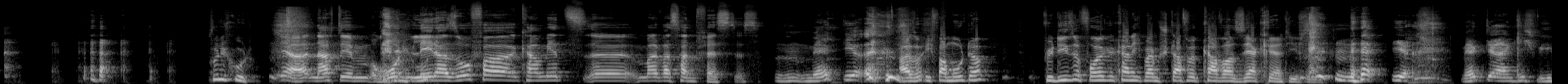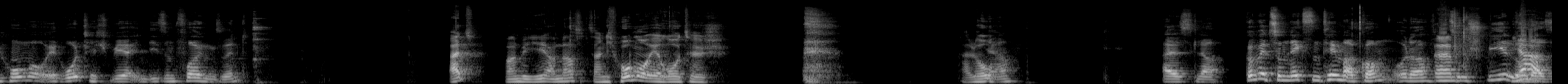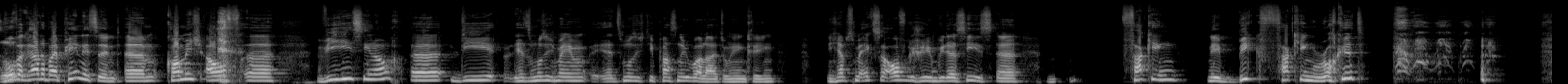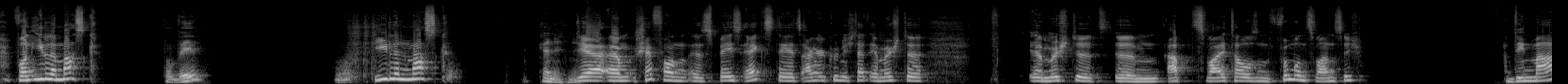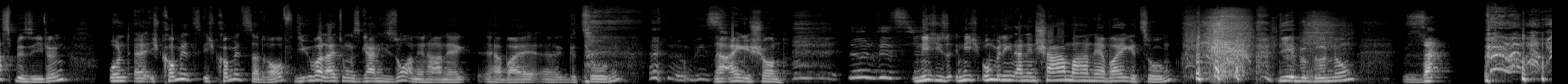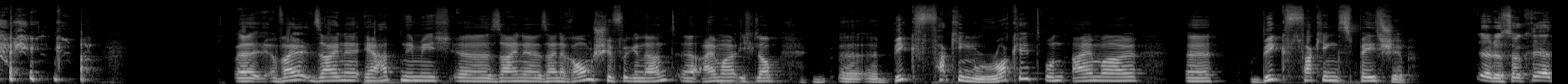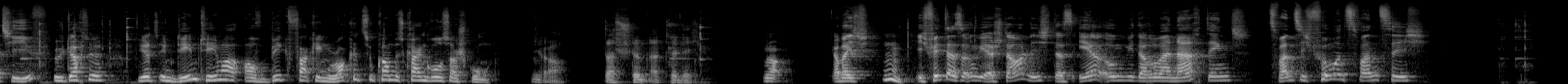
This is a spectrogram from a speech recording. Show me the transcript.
Finde ich gut. Ja, nach dem roten Ledersofa kam jetzt äh, mal was Handfestes. Merkt ihr, Also ich vermute, für diese Folge kann ich beim Staffelcover sehr kreativ sein. merkt ihr, merkt ihr eigentlich, wie homoerotisch wir in diesen Folgen sind? Was? Waren wir je anders? Ist nicht homoerotisch. Hallo? Ja. Alles klar. Können wir zum nächsten Thema kommen oder Ähm, zum Spiel Ja, oder so? wo wir gerade bei Penis sind, ähm, komme ich auf, äh, wie hieß sie noch? Äh, die, jetzt muss ich mal eben, jetzt muss ich die passende Überleitung hinkriegen. Ich habe es mir extra aufgeschrieben, wie das hieß. Äh, fucking, nee, Big Fucking Rocket von Elon Musk. Von wem? Elon Musk, Kenne ich nicht. der ähm, Chef von äh, SpaceX, der jetzt angekündigt hat, er möchte, er möchte ähm, ab 2025 den Mars besiedeln. Und äh, ich komme jetzt, ich komm jetzt da drauf. Die Überleitung ist gar nicht so an den Haaren her, herbei äh, gezogen. Nur ein bisschen. Na, eigentlich schon. Nur ein bisschen. Nicht, nicht unbedingt an den Schamhaaren herbeigezogen. Die Begründung. Sack. Äh, weil seine, er hat nämlich äh, seine, seine Raumschiffe genannt. Äh, einmal, ich glaube, äh, äh, Big Fucking Rocket und einmal äh, Big Fucking Spaceship. Ja, das ist doch kreativ. Ich dachte, jetzt in dem Thema auf Big Fucking Rocket zu kommen, ist kein großer Sprung. Ja, das stimmt natürlich. Ja. Aber ich, Hm. ich finde das irgendwie erstaunlich, dass er irgendwie darüber nachdenkt, 2025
